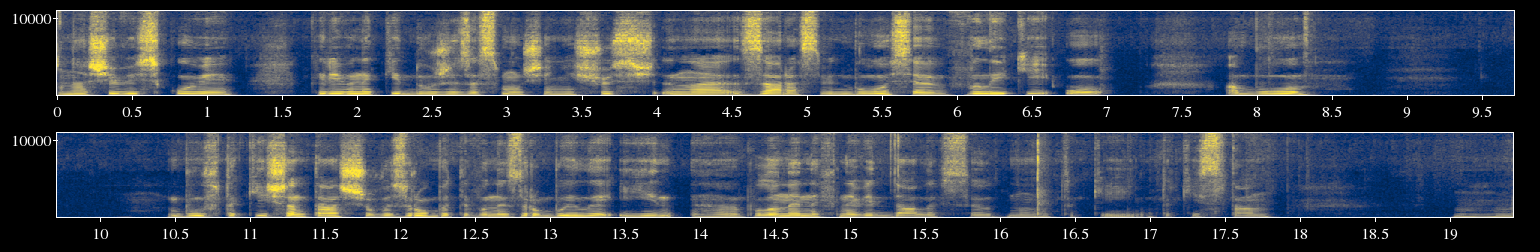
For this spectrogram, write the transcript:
Наші військові керівники дуже засмучені. Щось на зараз відбулося великий о, або був такий шантаж, що ви зробите, вони зробили і е, полонених не віддали все одно. Такий, такий стан. Угу.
